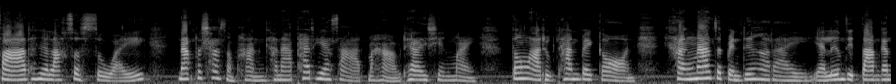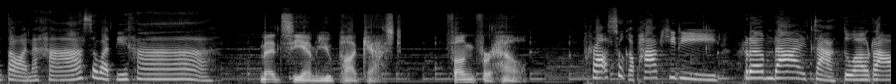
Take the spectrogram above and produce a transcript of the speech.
ฟ้าธัญลักษณ์สดสวย นักประชาสัมพันธ์ คณะแพทยศาสตร์ มหาวิทยาลัยเชียงใหม่ ต้องลาทุกท่านไปก่อน ครั้งหน้าจะเป็นเรื่องอะไร อย่าลืมติดตามกันต่อนะคะ สวัสดีค่ะ MedCMU Podcast Fung for Health เพราะสุขภาพที่ดี เริ่มได้จากตัวเรา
